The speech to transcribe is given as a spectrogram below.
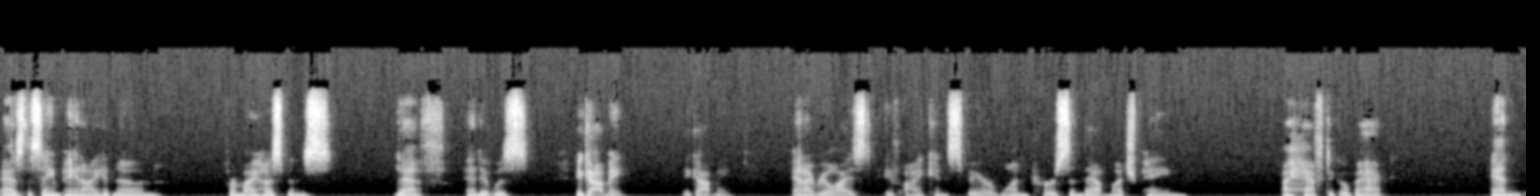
as the same pain I had known from my husband's death. And it was, it got me. It got me. And I realized if I can spare one person that much pain, I have to go back. And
